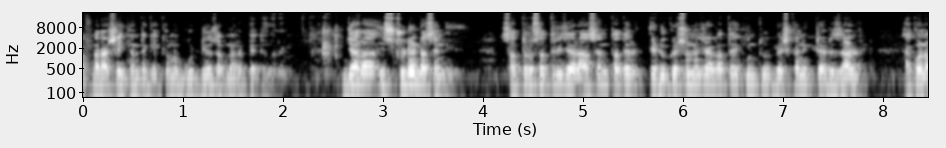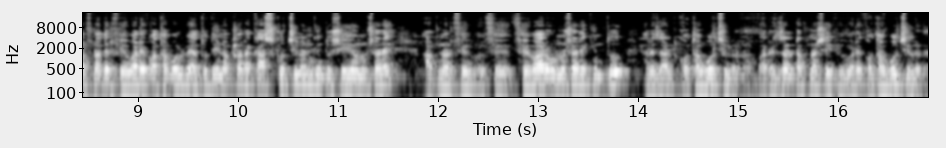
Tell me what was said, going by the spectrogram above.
আপনারা সেইখান থেকে কোনো গুড নিউজ আপনারা পেতে পারেন। যারা স্টুডেন্ট আছেন ছাত্রছাত্রী যারা আছেন, তাদের এডুকেশনের জায়গাতে কিন্তু বেশ খানিকটা রেজাল্ট এখন আপনাদের ফেভারে কথা বলবে। এতদিন আপনারা কাজ করছিলেন, কিন্তু সেই অনুসারে আপনার ফেভার অনুসারে কিন্তু রেজাল্ট কথা বলছিল না, বা রেজাল্ট আপনার সেই ফেভারে কথা বলছিল না।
